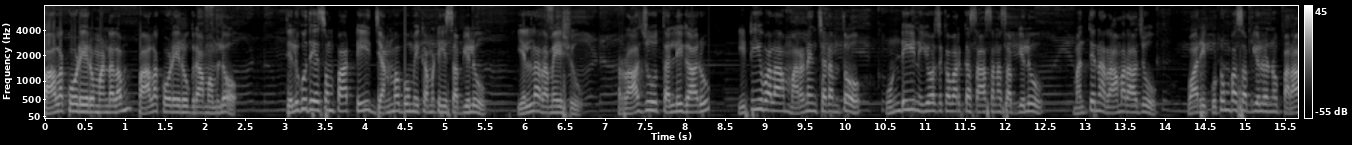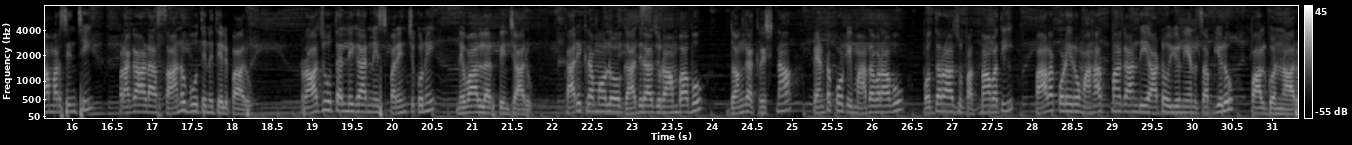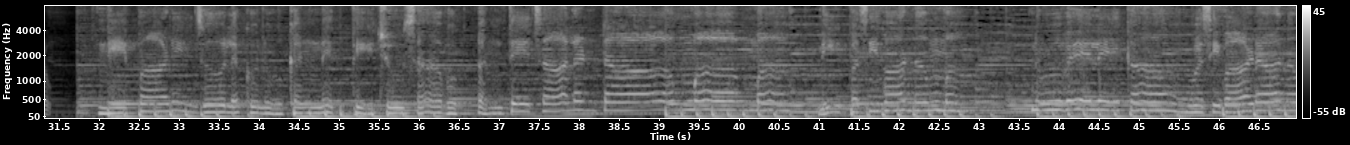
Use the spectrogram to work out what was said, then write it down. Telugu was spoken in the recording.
పాలకోడేరు మండలం పాలకోడేరు గ్రామంలో తెలుగుదేశం పార్టీ జన్మభూమి కమిటీ సభ్యులు ఎల్ల రమేషు రాజు తల్లిగారు ఇటీవల మరణించడంతో ఉండి నియోజకవర్గ శాసనసభ్యులు మంతెన రామరాజు వారి కుటుంబ సభ్యులను పరామర్శించి ప్రగాఢ సానుభూతిని తెలిపారు. రాజు తల్లిగారిని స్మరించుకుని నివాళులర్పించారు. కార్యక్రమంలో గాదిరాజు రాంబాబు దొంగ కృష్ణ పెంటకోటి మాధవరావు బుద్ధరాజు పద్మావతి పాలకొడేరు మహాత్మా గాంధీ ఆటో యూనియన్ సభ్యులు పాల్గొన్నారు. నీ పాడే జోలకును కన్నెత్తి చూసావు అంతే చాలంట అమ్మా అమ్మా. నీ పసివాణమ్మ నువ్వే లేక వసివాడానమ్మ.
